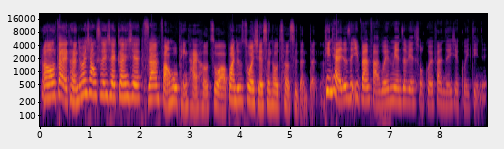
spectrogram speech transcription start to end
然后再来可能就会像是一些跟一些治安防护平台合作啊，不然就是做一些渗透测试等等的。听起来就是一般法规面这边所规范的一些规定诶。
